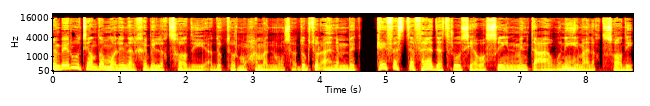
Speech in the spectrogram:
من بيروت ينضم إلينا الخبير الاقتصادي الدكتور محمد موسى، دكتور أهلا بك، كيف استفادت روسيا والصين من تعاونهما الاقتصادي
